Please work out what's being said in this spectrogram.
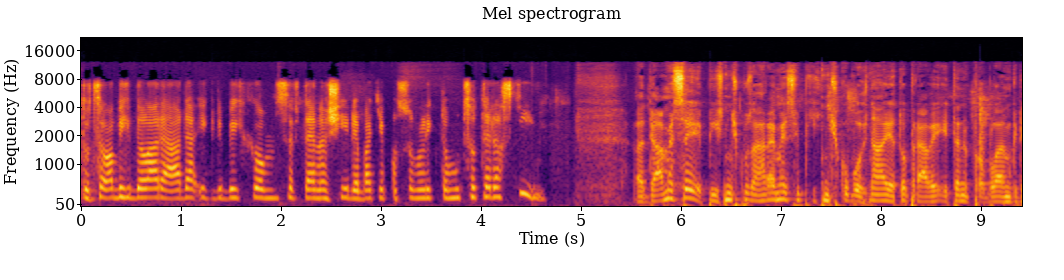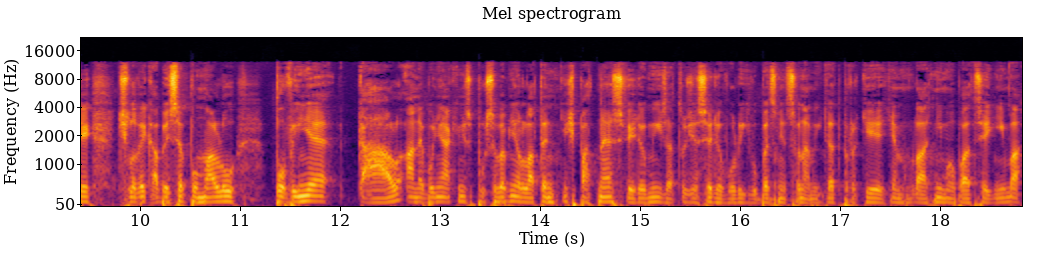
docela bych byla ráda, i kdybychom se v té naší debatě posunuli k tomu, co teda s tím. Dáme si písničku, zahrajeme si písničku, možná je to právě i ten problém, kdy člověk, aby se pomalu povinně kál a nebo nějakým způsobem měl latentně špatné svědomí za to, že se dovolí vůbec něco namítat proti těm vládním opatřením. A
